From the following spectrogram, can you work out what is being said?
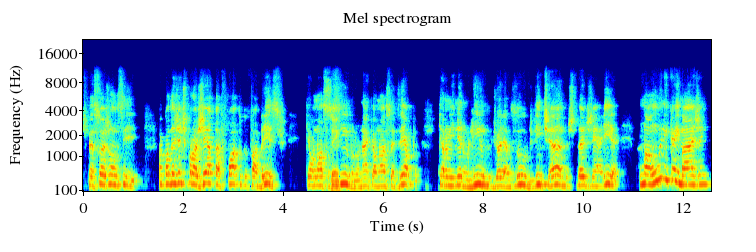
as pessoas não se. Mas quando a gente projeta a foto do Fabrício, que é o nosso Sim. símbolo, né, que é o nosso exemplo, que era um menino lindo, de olho azul, de 20 anos, estudante de engenharia, uma única imagem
